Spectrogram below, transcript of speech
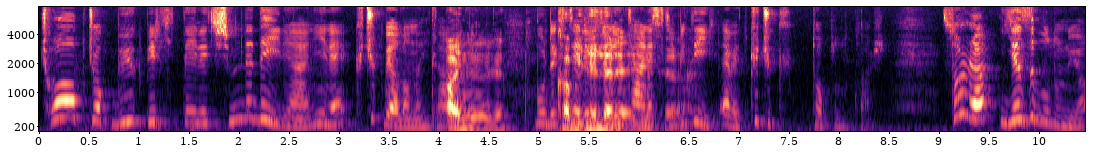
çok çok büyük bir kitle iletişim de değil yani yine küçük bir alana hitap Aynen öyle. Buradaki Kabilelere televizyon, internet mesela. gibi değil. Evet, küçük topluluklar. Sonra yazı bulunuyor.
